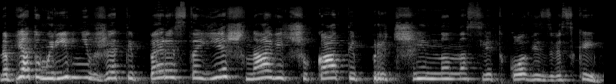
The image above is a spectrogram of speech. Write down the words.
На п'ятому рівні вже ти перестаєш навіть шукати причинно-наслідкові зв'язки.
